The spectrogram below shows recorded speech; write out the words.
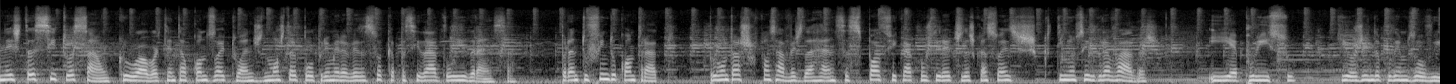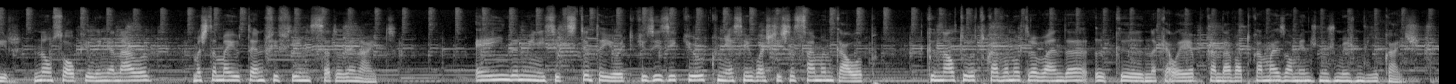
É nesta situação que Robert, então com 18 anos, demonstra pela primeira vez a sua capacidade de liderança. Perante o fim do contrato, pergunta aos responsáveis da Hansa se pode ficar com os direitos das canções que tinham sido gravadas. E é por isso que hoje ainda podemos ouvir não só o Killing an Arab, mas também o 10-15 Saturday Night. É ainda no início de 78 que os Easy Cure conhecem o baixista Simon Gallup, que na altura tocava noutra banda eh, que naquela época andava a tocar mais ou menos nos mesmos locais.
